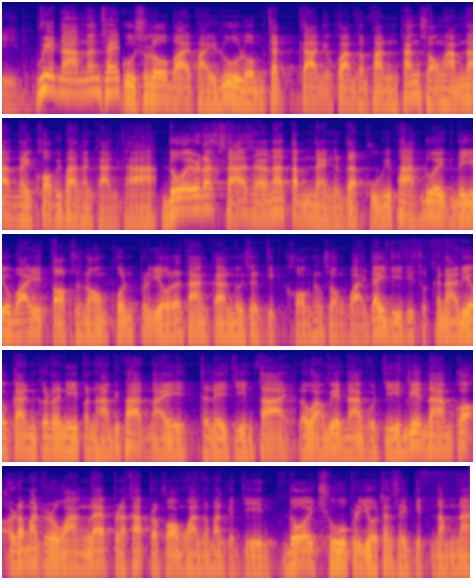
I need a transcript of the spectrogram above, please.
จีน เวียดนามนั้นใช้กุสโลบายไผ่ลู่ลมจัดการกับความสัมพันธ์ทั้งสองมหาอำนาจในข้อพิพาททางการค้า โดยรักษาสถานะตำแหน่งระดับภูมิภาคด้วยนโยบายที่ตอบสนองผลประโยชน์และทางการเมืองเศรษฐกิจของทั้งสองฝ่ายได้ดีที่สุดขณะเดียวกันกรณีปัญหาพิพาทในทะเลจีนใต้ ระหว่างเวียดนามกับกับจีน เวียดนามก็ระมัดระวังและประคับประคองความสัมพันธ์กับจีน โดยชูประโยชน์ทางเศรษฐกิจนำหน้า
